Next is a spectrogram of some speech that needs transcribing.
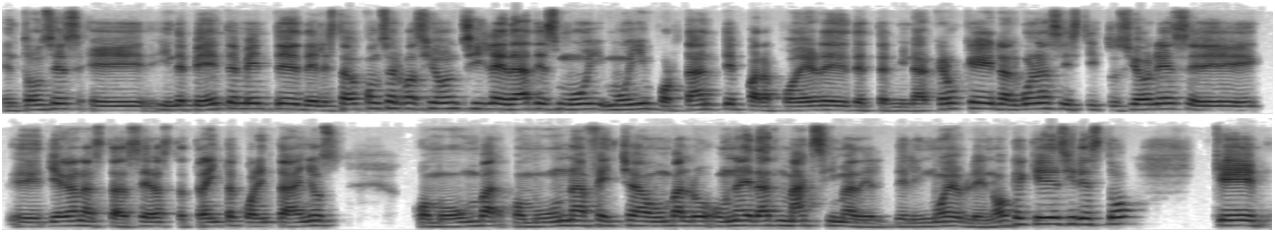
Entonces, eh, independientemente del estado de conservación, sí la edad es muy, muy importante para poder eh, determinar. Creo que en algunas instituciones eh, llegan hasta ser hasta 30, 40 años como, un, como una fecha, un valor, una edad máxima del, del inmueble, ¿no? ¿Qué quiere decir esto? Que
